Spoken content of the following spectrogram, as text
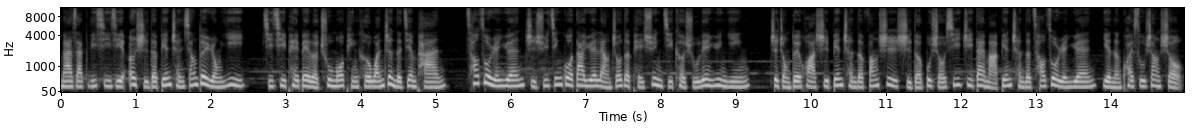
，Mazak VCG 二十的编程相对容易，机器配备了触摸屏和完整的键盘，操作人员只需经过大约两周的培训即可熟练运营。这种对话式编程的方式，使得不熟悉 G 代码编程的操作人员也能快速上手。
